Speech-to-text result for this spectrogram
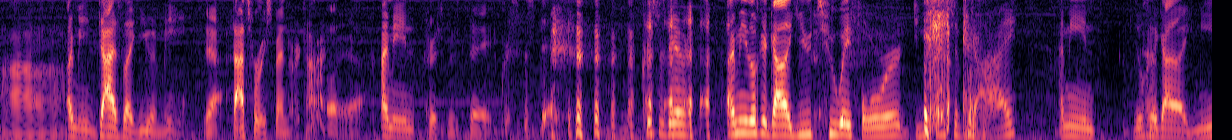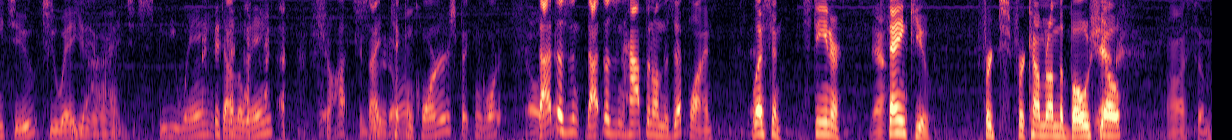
Ah. i mean guys like you and me Yeah. that's where we spend our time Oh yeah. i mean Christmas Day. christmas day christmas day i mean look at a guy like you two-way forward defensive guy i mean you look at a guy like me too two-way Speedy guy wing. speedy wing down the wing shot snipe picking all. corners picking corners Oh, that yeah. doesn't that doesn't happen on the zip line listen Steiner, Yeah. thank you for t- for coming on the Bo Show, Awesome.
